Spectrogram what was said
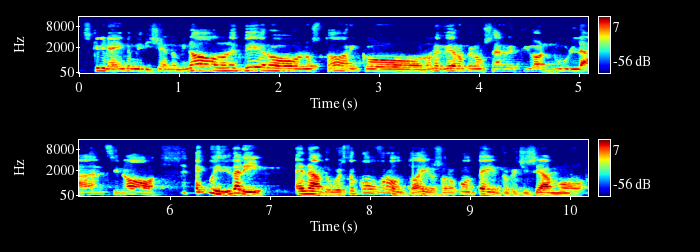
scrivendomi dicendomi no, non è vero lo storico, non è vero che non serve più a nulla, anzi no. E quindi da lì è nato questo confronto e io sono contento che ci siamo,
